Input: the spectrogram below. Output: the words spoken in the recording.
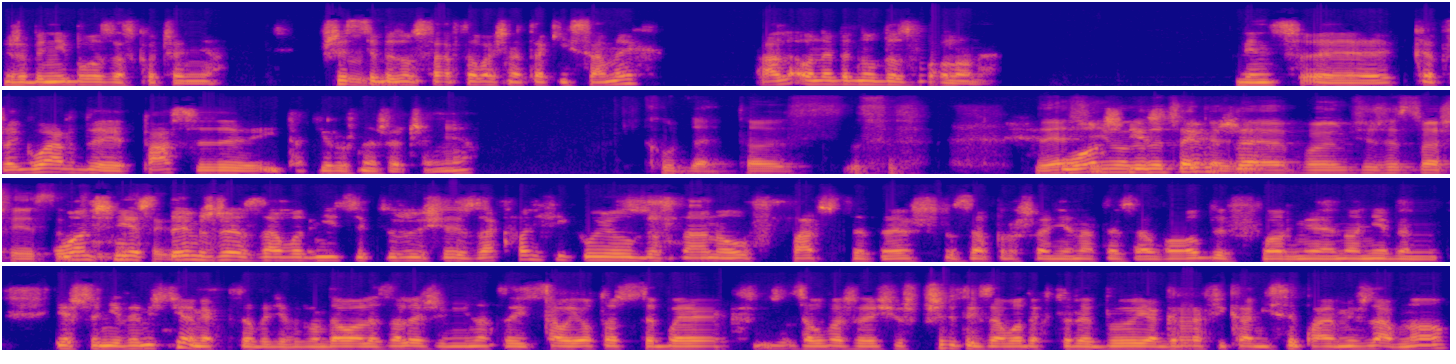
żeby nie było zaskoczenia. Wszyscy hmm. będą startować na takich samych, ale one będą dozwolone. Więc e, ketle guardy, pasy i takie różne rzeczy, nie? Kurde, to jest. No ja łącznie się nie mogę doczekać, tym, że, powiem Ci, że strasznie jestem. Łącznie z tym, że zawodnicy, którzy się zakwalifikują, dostaną w paczce też zaproszenie na te zawody w formie, no nie wiem, jeszcze nie wymyśliłem, jak to będzie wyglądało, ale zależy mi na tej całej otoczce, bo jak zauważyłeś już przy tych zawodach, które były, ja grafikami sypałem już dawno,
